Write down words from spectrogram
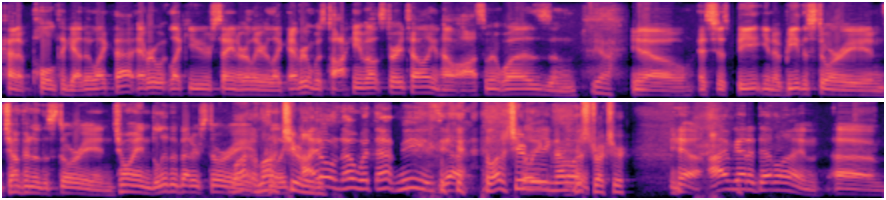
kind of pulled together like that. Everyone, like you were saying earlier, like everyone was talking about storytelling and how awesome it was, and Yeah. you know, it's just be you know be the story and jump into the story and join, live a better story. A lot of like, cheerleading. I don't know what that means. Yeah. A lot of cheerleading, Like- not a lot of structure. yeah, I've got a deadline. Um,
